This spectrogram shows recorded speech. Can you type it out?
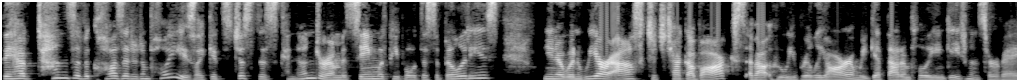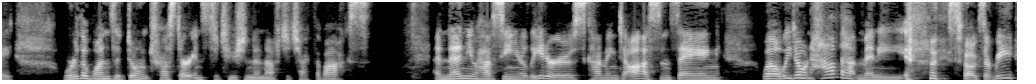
they have tons of closeted employees. Like it's just this conundrum. It's same with people with disabilities. You know, when we are asked to check a box about who we really are and we get that employee engagement survey, we're the ones that don't trust our institution enough to check the box. And then you have senior leaders coming to us and saying, well, we don't have that many folks, or we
